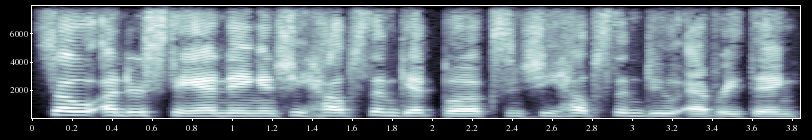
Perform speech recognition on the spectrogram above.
so understanding and she helps them get books and she helps them do everything.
